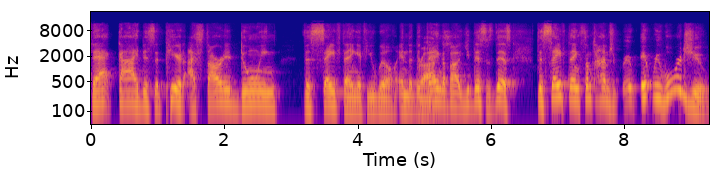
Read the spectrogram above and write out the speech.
That guy disappeared. I started doing the safe thing, if you will. And the, the right. thing about you, this is this the safe thing sometimes it rewards you.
